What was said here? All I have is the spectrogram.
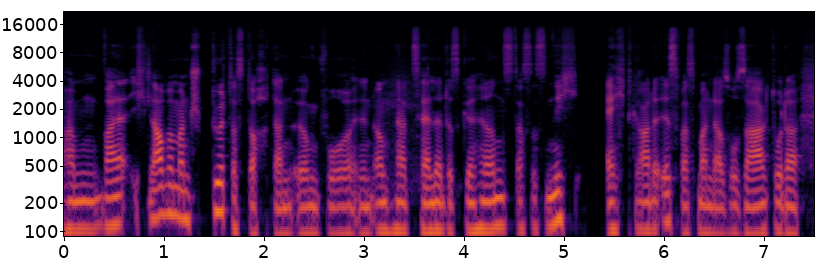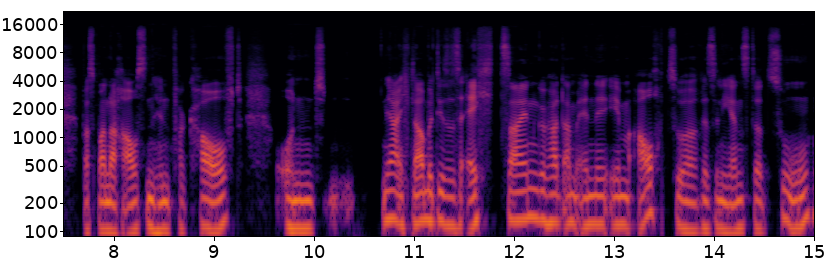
Ähm, weil ich glaube, man spürt das doch dann irgendwo in irgendeiner Zelle des Gehirns, dass es nicht echt gerade ist, was man da so sagt oder was man nach außen hin verkauft. Und ja, ich glaube, dieses Echtsein gehört am Ende eben auch zur Resilienz dazu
